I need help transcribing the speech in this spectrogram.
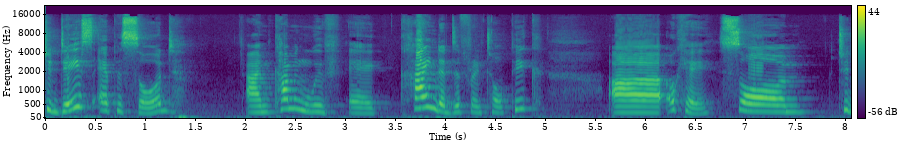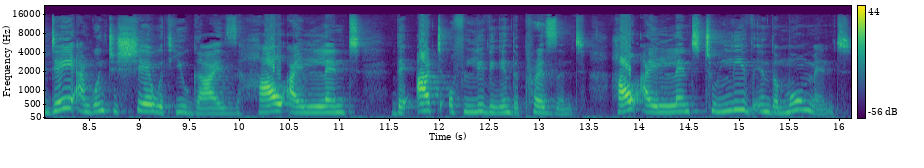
Today's episode, I'm coming with a kind of different topic. Uh, okay, so um, today I'm going to share with you guys how I learned the art of living in the present, how I learned to live in the moment,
